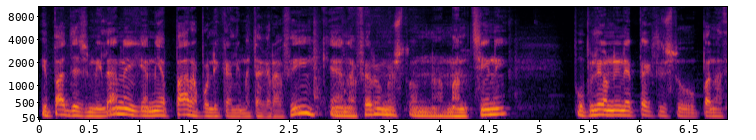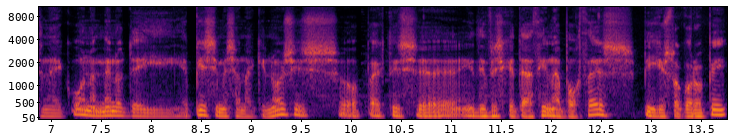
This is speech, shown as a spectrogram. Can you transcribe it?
οι πάντες μιλάνε για μια πάρα πολύ καλή μεταγραφή και αναφέρομαι στον Μαντσίνη που πλέον είναι παίκτης του Παναθηναϊκού. Αναμένονται οι επίσημες ανακοινώσεις. Ο παίκτης ε, ήδη βρίσκεται Αθήνα από χθες, πήγε στο Κοροπή.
